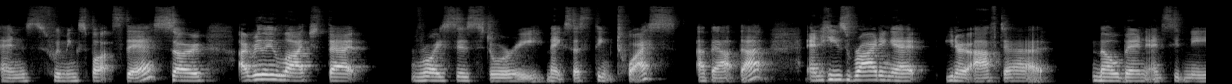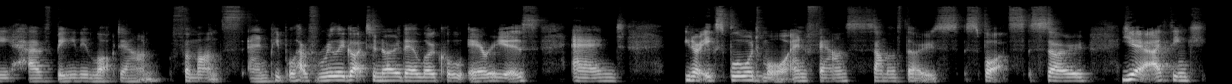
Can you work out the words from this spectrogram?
and swimming spots there. So I really liked that Royce's story makes us think twice about that. And he's writing it, you know, after Melbourne and Sydney have been in lockdown for months and people have really got to know their local areas and you know explored more and found some of those spots. So yeah, I think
